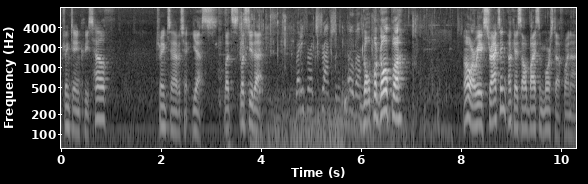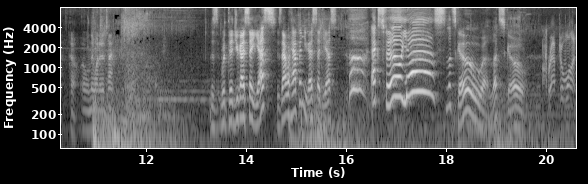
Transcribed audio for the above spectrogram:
Drink to increase health. Drink to have a chance... Yes. Let's, let's do that. Ready for extraction. Over. Gulpa gulpa. Oh, are we extracting? Okay, so I'll buy some more stuff. Why not? Oh, only one at a time. Does, what, did you guys say yes? Is that what happened? You guys said yes? Exfil, yes! Let's go. Let's go. Raptor 1,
